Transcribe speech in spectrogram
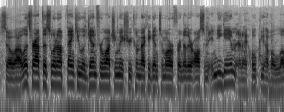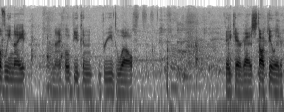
So uh, let's wrap this one up. Thank you again for watching. Make sure you come back again tomorrow for another awesome indie game, and I hope you have a lovely night, and I hope you can breathe well. Take care, guys. Talk to you later.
